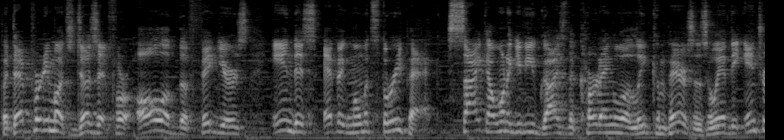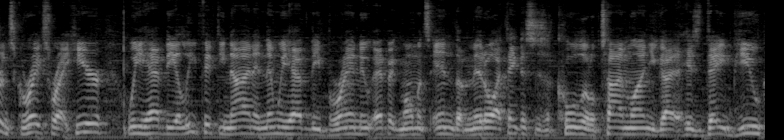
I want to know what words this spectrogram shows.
But that pretty much does it for all of the figures in this Epic Moments 3-pack. Psych, I want to give you guys the Kurt Angle Elite comparison. So we have the entrance greats right here. We have the Elite 59, and then we have the brand new Epic Moments in the middle. I think this is is a cool little timeline. You got his debut.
